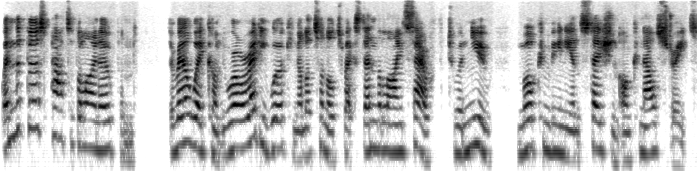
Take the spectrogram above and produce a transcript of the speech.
When the first part of the line opened, the railway company were already working on a tunnel to extend the line south to a new, more convenient station on Canal Street.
